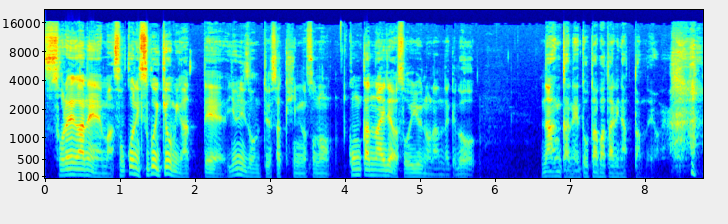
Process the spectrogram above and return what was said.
それがね、まあ、そこにすごい興味があってユニゾンっていう作品のその根幹のアイデアはそういうのなんだけどなんかねドタバタになったんだよね。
